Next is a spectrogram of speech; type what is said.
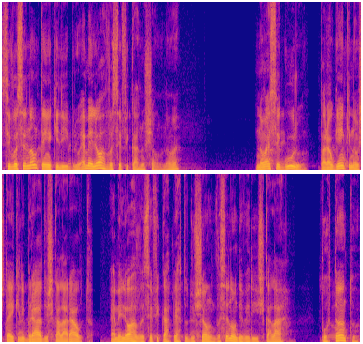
Se você não tem equilíbrio, é melhor você ficar no chão, não é? Não é seguro para alguém que não está equilibrado escalar alto. É melhor você ficar perto do chão, você não deveria escalar. Portanto,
